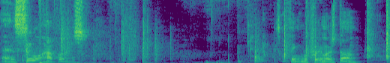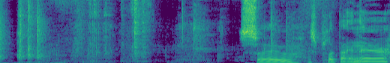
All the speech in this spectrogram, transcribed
and see what happens. 'Cause I think we're pretty much done. So let's plug that in there.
